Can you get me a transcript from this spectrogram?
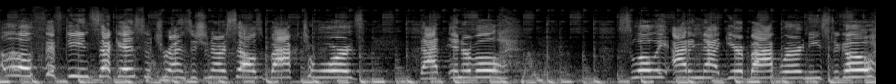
A little 15 seconds to transition ourselves back towards that interval. Slowly adding that gear back where it needs to go.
